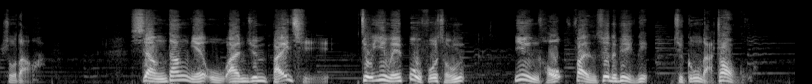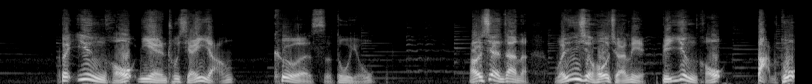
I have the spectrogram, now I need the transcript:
说道：“啊，想当年武安君白起就因为不服从应侯范睢的命令去攻打赵国，被应侯撵出咸阳，客死都邮。”而现在呢，文姓侯权力比应侯大得多，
